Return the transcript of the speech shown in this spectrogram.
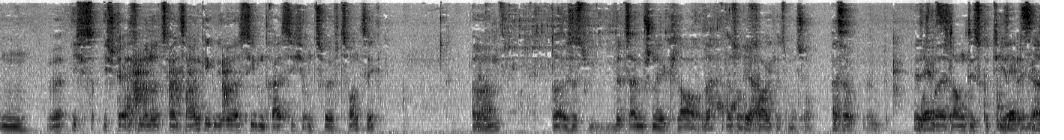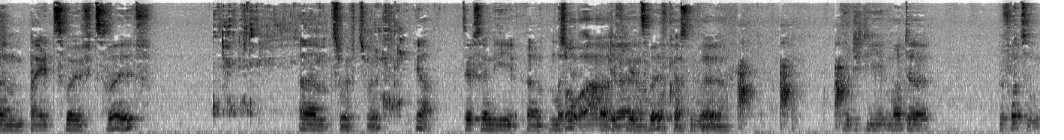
mh, ich, ich stelle jetzt mal nur zwei Zahlen gegenüber, 37 und 1220. Ähm, Ja. Da wird es einem schnell klar, oder? Also Ja. frage ich jetzt mal so. Also, äh, Muss man nicht selbst, lang diskutieren. selbst ähm, bei 1212, ähm, 12, 12? ja, selbst wenn die ähm, Monte, Monte 412 ah, okay. kosten Ja, würde, ja. würde ich die Monte bevorzugen.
